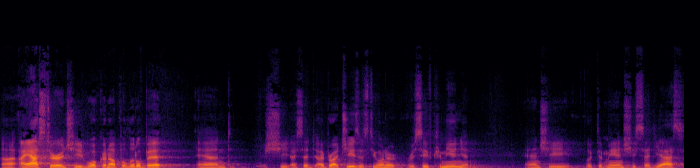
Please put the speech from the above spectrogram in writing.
uh, I asked her, and she had woken up a little bit, and she, I said, I brought Jesus. Do you want to receive communion? And she looked at me and she said, Yes.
